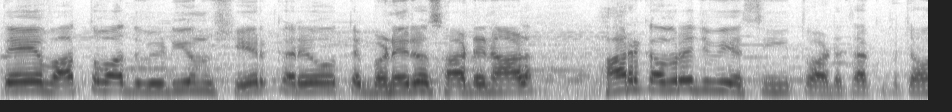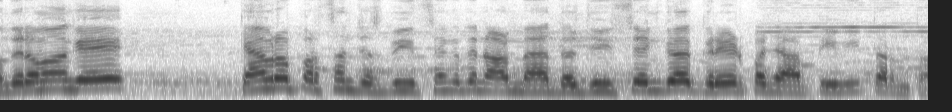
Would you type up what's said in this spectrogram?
ਤੇ ਵੱਧ ਤੋਂ ਵੱਧ ਵੀਡੀਓ ਨੂੰ ਸ਼ੇਅਰ ਕਰਿਓ ਤੇ ਬਣੇ ਰਹੋ ਸਾਡੇ ਨਾਲ। ਹਰ ਕਵਰੇਜ ਵੀ ਅਸੀਂ ਤੁਹਾਡੇ ਤੱਕ ਪਹੁੰਚਾਉਂਦੇ ਰਵਾਂਗੇ। ਕੈਮਰਾ ਪਰਸਨ ਜਸਬੀਰ ਸਿੰਘ ਦੇ ਨਾਲ ਮੈਂ ਦਲਜੀਤ ਸਿੰਘ ਗ੍ਰੇਟ ਪੰਜਾਬ ਟੀਵੀ ਤਰਨਤਾਰਨ।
